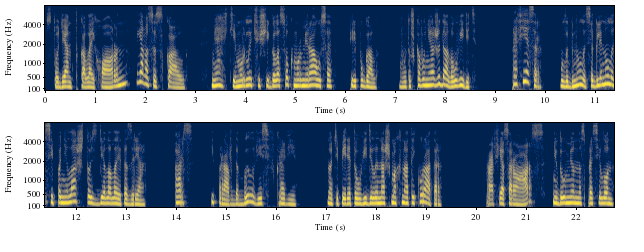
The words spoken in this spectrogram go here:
«Студентка Лайхорн, я вас искал». Мягкий, мурлычущий голосок Мурмирауса перепугал. Вот уж кого не ожидала увидеть. «Профессор!» Улыбнулась, оглянулась и поняла, что сделала это зря. Арс и правда был весь в крови. Но теперь это увидел и наш мохнатый куратор. «Профессор Арс?» – недоуменно спросил он.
